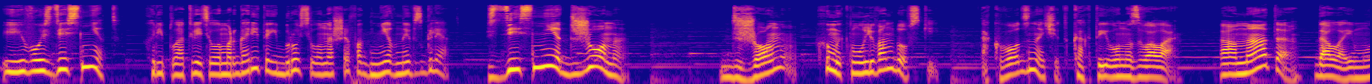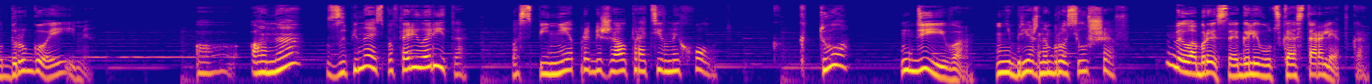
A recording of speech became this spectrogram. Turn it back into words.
«Его здесь нет», — хрипло ответила Маргарита и бросила на шефа гневный взгляд. «Здесь нет Джона!» «Джона?» — хмыкнул Левандовский. «Так вот, значит, как ты его назвала. Она-то дала ему другое имя». «А она?» — запинаясь, повторила Рита. По спине пробежал противный холод. «Кто?» «Дива», Небрежно бросил шеф. Белобрысая голливудская старлетка.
